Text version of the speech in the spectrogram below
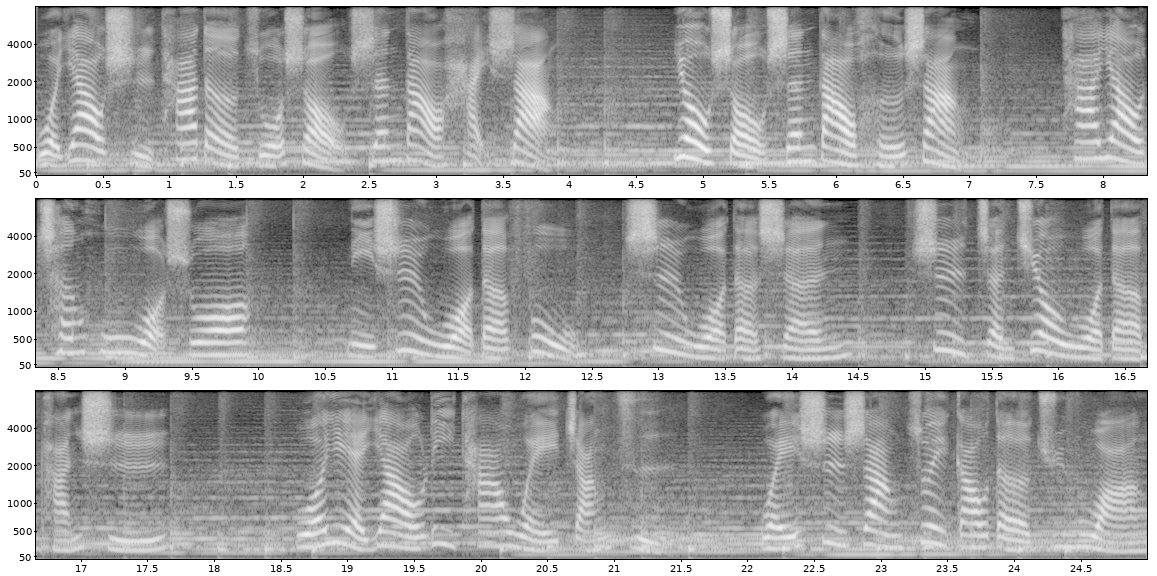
我要使他的左手伸到海上，右手伸到河上。他要称呼我说：“你是我的父，是我的神，是拯救我的磐石。”我也要立他为长子，为世上最高的君王。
